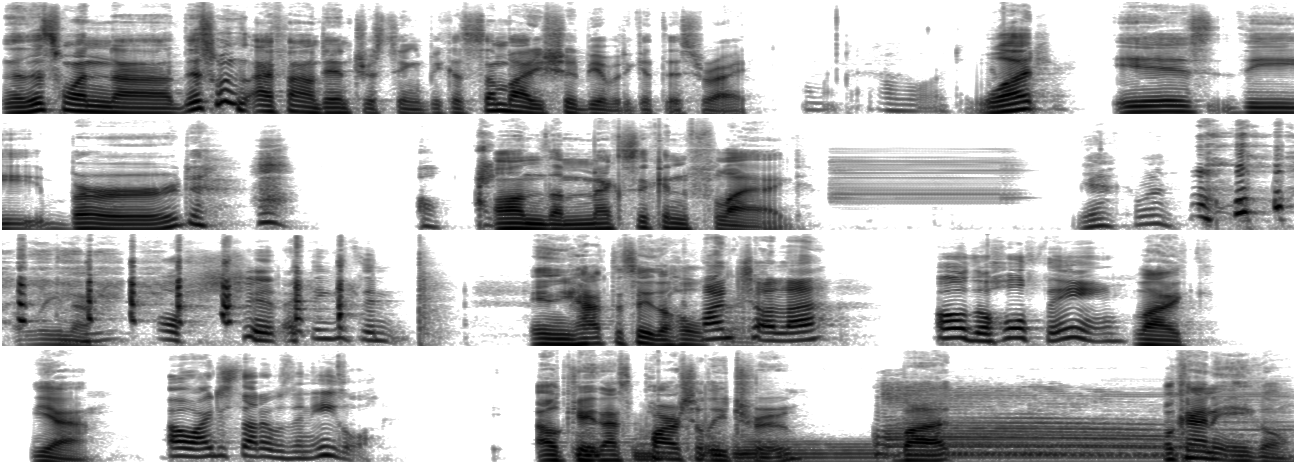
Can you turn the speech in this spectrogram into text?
Now this one, uh, this one I found interesting because somebody should be able to get this right. Oh my God. Oh, Lord. What is the bird Oh, I, on the Mexican flag? Yeah, come on. Alina. oh shit! I think it's in. And you have to say the whole thing. Manchola. Oh, the whole thing. Like, yeah. Oh, I just thought it was an eagle. Okay, that's partially true. But what kind of eagle?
